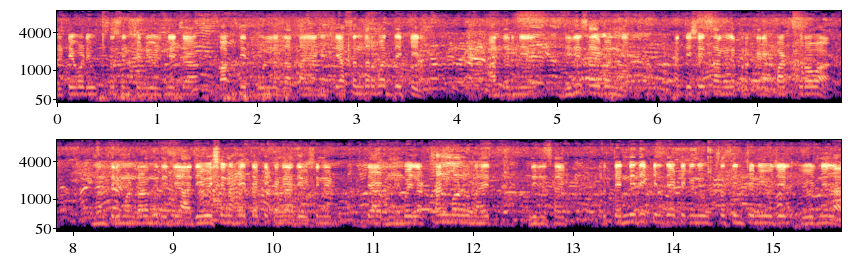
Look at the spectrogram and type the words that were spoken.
रिटेवाडी उपसा सिंचन योजनेच्या बाबतीत बोललं जात आहे आणि त्या संदर्भात देखील आदरणीय दिदी साहेबांनी अतिशय चांगल्या प्रकारे पाठपुरावा मंत्रिमंडळामध्ये जे अधिवेशन आहे त्या ठिकाणी अधिवेशन त्या मुंबईला ठाण मांडून आहेत दिदी साहेब. तर त्यांनी देखील त्या ठिकाणी उपसिंचन सिंचन योजे योजनेला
